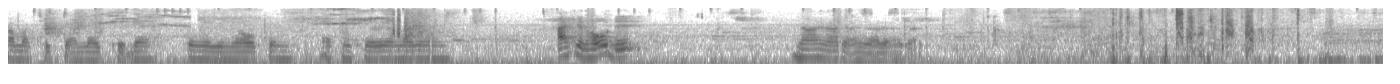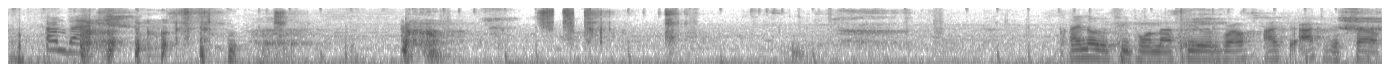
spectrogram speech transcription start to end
I'm gonna take that med kit there. Thing is in the open. I can carry another one. I can hold it. No, I got it, I got it, I got it. I'm back. I know the people in that field, bro. I, could- I can just tell.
